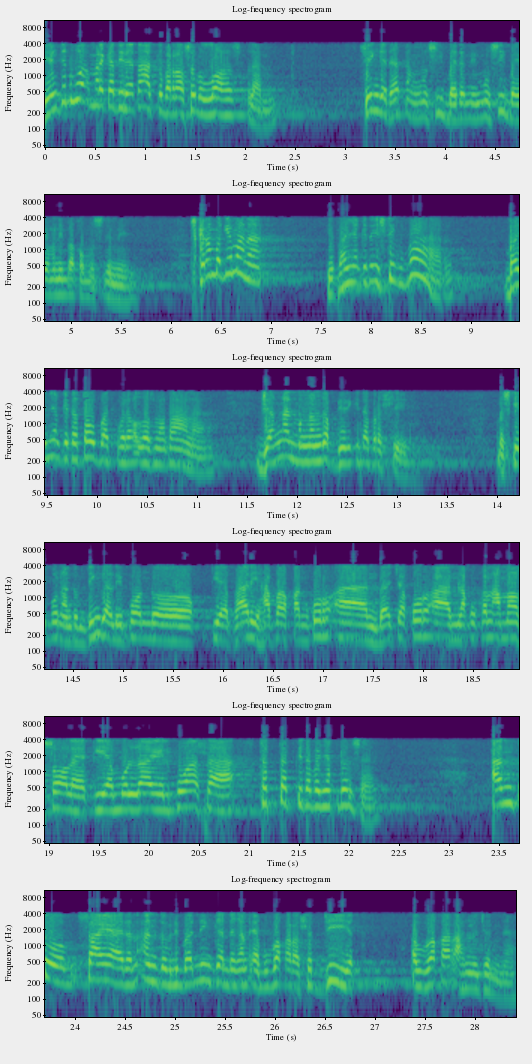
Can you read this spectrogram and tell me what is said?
Yang kedua mereka tidak taat kepada Rasulullah SAW. Sehingga datang musibah demi musibah yang menimpa kaum muslimin. Sekarang bagaimana? Ya banyak kita istighfar. Banyak kita taubat kepada Allah SWT. Jangan menganggap diri kita bersih. Meskipun antum tinggal di pondok, tiap hari hafalkan Quran, baca Quran, melakukan amal soleh, qiyamul lail, puasa, tetap kita banyak dosa. Antum, saya dan antum dibandingkan dengan Abu Bakar As-Siddiq, Abu Bakar Ahlul Jannah.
